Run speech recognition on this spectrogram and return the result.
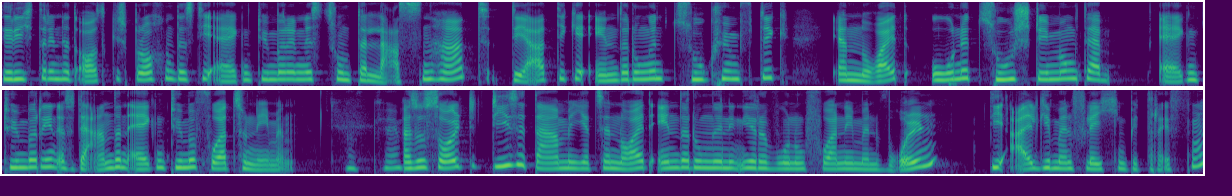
die Richterin hat ausgesprochen, dass die Eigentümerin es zu unterlassen hat, derartige Änderungen zukünftig erneut ohne Zustimmung der Eigentümerin, also der anderen Eigentümer vorzunehmen. Okay. Also sollte diese Dame jetzt erneut Änderungen in ihrer Wohnung vornehmen wollen, die allgemein Flächen betreffen,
